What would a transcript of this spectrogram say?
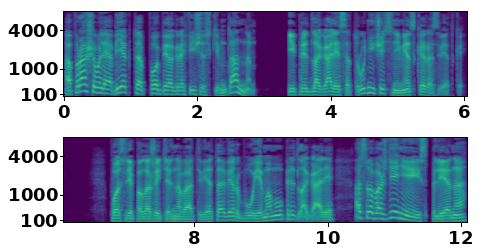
опрашивали объекта по биографическим данным и предлагали сотрудничать с немецкой разведкой. После положительного ответа вербуемому предлагали освобождение из плена,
